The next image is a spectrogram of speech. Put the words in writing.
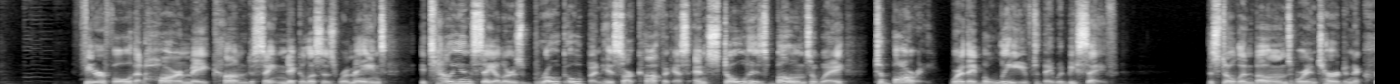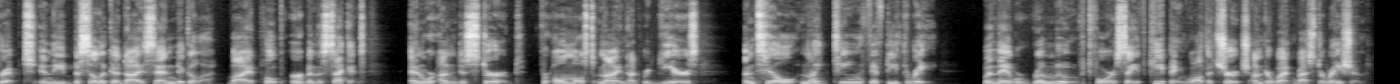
Fearful that harm may come to St. Nicholas's remains, Italian sailors broke open his sarcophagus and stole his bones away to Bari, where they believed they would be safe. The stolen bones were interred in a crypt in the Basilica di San Nicola by Pope Urban II and were undisturbed for almost 900 years until 1953, when they were removed for safekeeping while the church underwent restoration.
